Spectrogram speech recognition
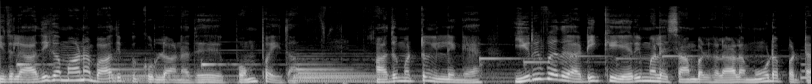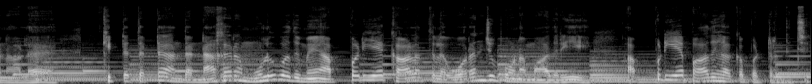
இதில் அதிகமான பாதிப்புக்குள்ளானது பொம்பை தான் அது மட்டும் இல்லைங்க இருபது அடிக்கு எரிமலை சாம்பல்களால் மூடப்பட்டனால கிட்டத்தட்ட அந்த நகரம் முழுவதுமே அப்படியே காலத்தில் உறைஞ்சு போன மாதிரி அப்படியே பாதுகாக்கப்பட்டிருந்துச்சு.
